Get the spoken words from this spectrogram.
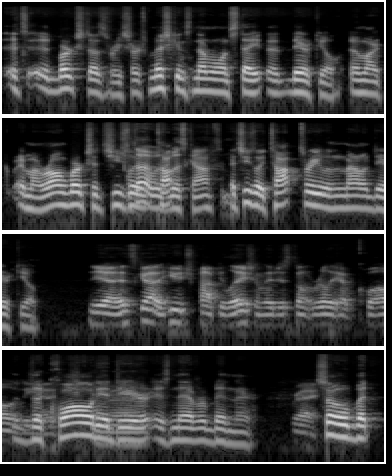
it's it, Birch does research. Michigan's number one state at deer kill. Am I am I wrong, Birch? It's usually it top, Wisconsin. it's usually top three with the amount of deer kill. Yeah, it's got a huge population. They just don't really have quality. The yet. quality of Right. deer has never been there. right. So, but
